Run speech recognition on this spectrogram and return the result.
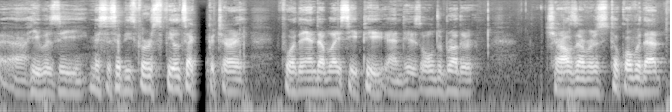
Uh, he was the Mississippi's first field secretary for the NAACP, and his older brother Charles Evers took over that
